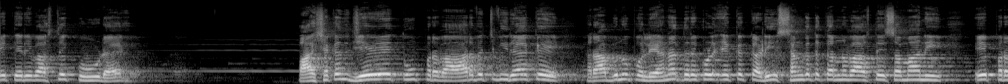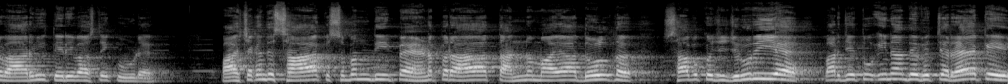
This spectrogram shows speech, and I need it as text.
ਇਹ ਤੇਰੇ ਵਾਸਤੇ ਕੂੜ ਹੈ। ਪਾਸ਼ਾ ਕਹਿੰਦੇ ਜੇ ਤੂੰ ਪਰਿਵਾਰ ਵਿੱਚ ਵੀ ਰਹਿ ਕੇ ਰੱਬ ਨੂੰ ਭੁੱਲਿਆ ਨਾ, ਤੇਰੇ ਕੋਲ ਇੱਕ ਘੜੀ ਸੰਗਤ ਕਰਨ ਵਾਸਤੇ ਸਮਾਂ ਨਹੀਂ, ਇਹ ਪਰਿਵਾਰ ਵੀ ਤੇਰੇ ਵਾਸਤੇ ਕੂੜ ਹੈ। ਪਾਸ਼ਾ ਕਹਿੰਦੇ ਸਾਖ ਸੰਬੰਧੀ ਭੈਣ ਭਰਾ, ਧਨ, ਮਾਇਆ, ਦੌਲਤ, ਸਭ ਕੁਝ ਜ਼ਰੂਰੀ ਹੈ, ਪਰ ਜੇ ਤੂੰ ਇਹਨਾਂ ਦੇ ਵਿੱਚ ਰਹਿ ਕੇ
